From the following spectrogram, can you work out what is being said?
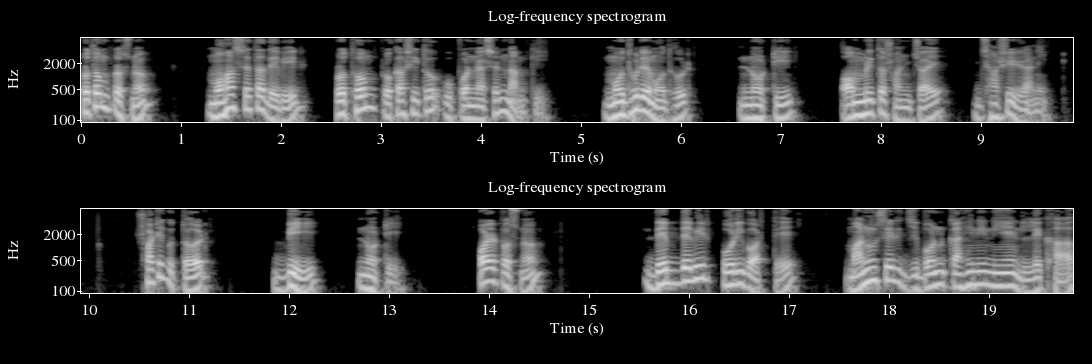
প্রথম প্রশ্ন, মহাশ্বেতা দেবীর প্রথম প্রকাশিত উপন্যাসের নাম কি? মধুরে মধুর, নটি, অমৃত সঞ্চয়, ঝাঁসির রানী। সঠিক উত্তর, বি, নটি। পরের প্রশ্ন, দেবদেবীর পরিবর্তে মানুষের জীবন কাহিনী নিয়ে লেখা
